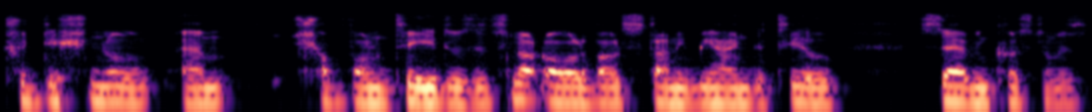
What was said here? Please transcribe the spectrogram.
traditional um, shop volunteer does. It's not all about standing behind the till serving customers.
